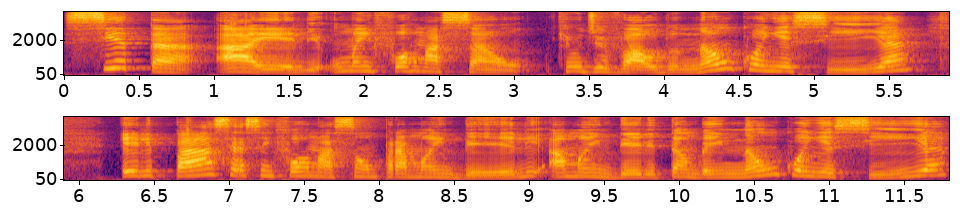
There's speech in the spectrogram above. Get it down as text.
cita a ele uma informação que o Divaldo não conhecia ele passa essa informação para a mãe dele, a mãe dele também não conhecia,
